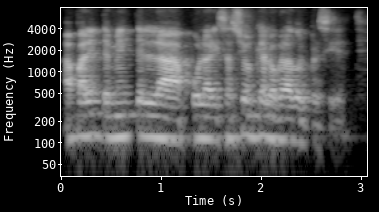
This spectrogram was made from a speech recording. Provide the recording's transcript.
aparentemente la polarización que ha logrado el presidente.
